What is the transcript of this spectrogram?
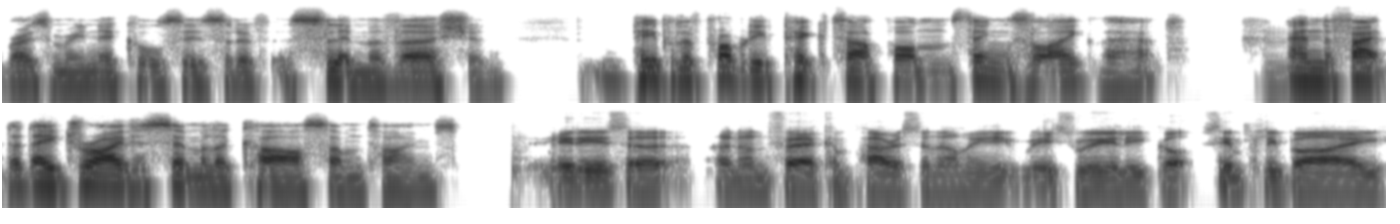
Rosemary Nichols is sort of a slimmer version. People have probably picked up on things like that Mm. and the fact that they drive a similar car sometimes. It is a an unfair comparison. I mean, it, it's really got simply by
